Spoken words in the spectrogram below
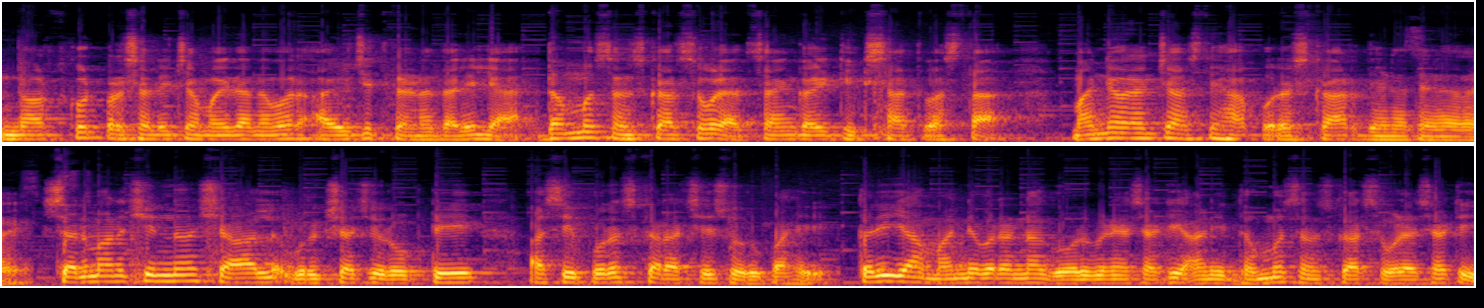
नॉर्थकोट प्रशालेच्या मैदानावर आयोजित करण्यात आलेल्या धम्म संस्कार सोहळ्यात सायंकाळी ठीक सात वाजता मान्यवरांच्या हस्ते हा पुरस्कार देण्यात येणार आहे. सन्मानचिन्ह शाल वृक्षाचे रोपटे असे पुरस्काराचे स्वरूप आहे. तरी या मान्यवरांना गौरविण्यासाठी आणि धम्म संस्कार सोहळ्यासाठी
